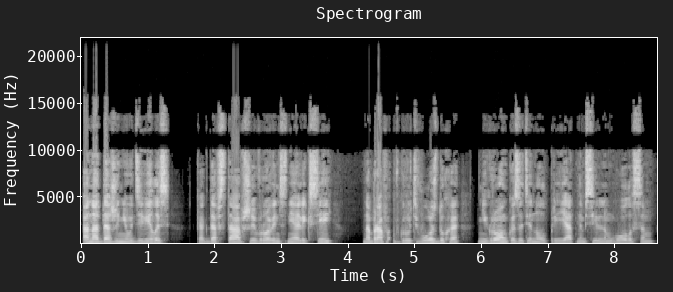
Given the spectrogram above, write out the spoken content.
Она даже не удивилась, когда вставший вровень с ней Алексей, набрав в грудь воздуха, негромко затянул приятным сильным голосом.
